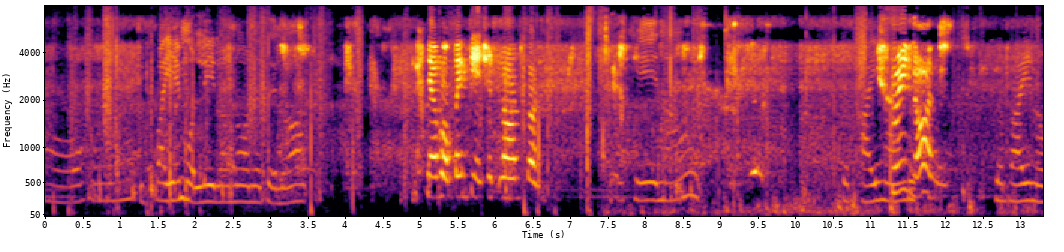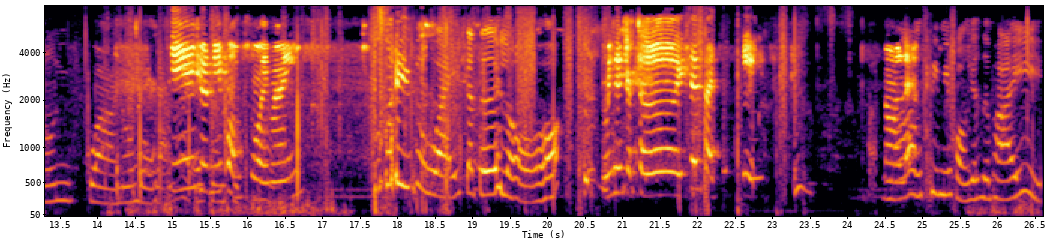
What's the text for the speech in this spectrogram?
อ๋อปิดไฟให้หมดเลยเรานอนกันเถอะน้องเดี๋ยวผมไปเปลี่ยนชุดนอนก่อน โอเคน้องเซอร์ไพรส์น้อช่วยงนอนเซอร์ไพรส์น้องกว่าน้องบอกอย่างพี่ชุดนี้ผมสวยไหม ไม่สวยกระเทยเหรอ ไม่ใช่กระเทยแค่ใส่ชุดเอกนอนแล้ว พี่มีของจะเซอร์ไพรส์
